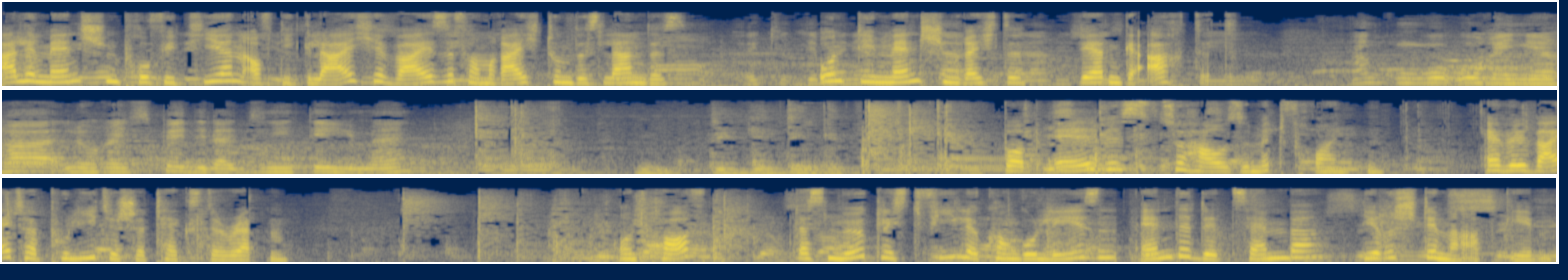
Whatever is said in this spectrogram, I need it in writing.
Alle Menschen profitieren auf die gleiche Weise vom Reichtum des Landes. Und die Menschenrechte werden geachtet. Bob Elvis zu Hause mit Freunden. Er will weiter politische Texte rappen und hofft, dass möglichst viele Kongolesen Ende Dezember ihre Stimme abgeben.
